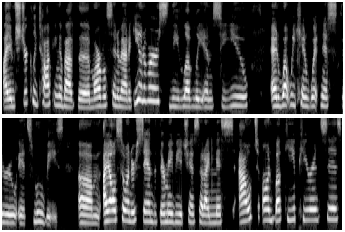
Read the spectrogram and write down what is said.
I am strictly talking about the Marvel Cinematic Universe, the lovely MCU, and what we can witness through its movies. Um, I also understand that there may be a chance that I miss out on Bucky appearances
